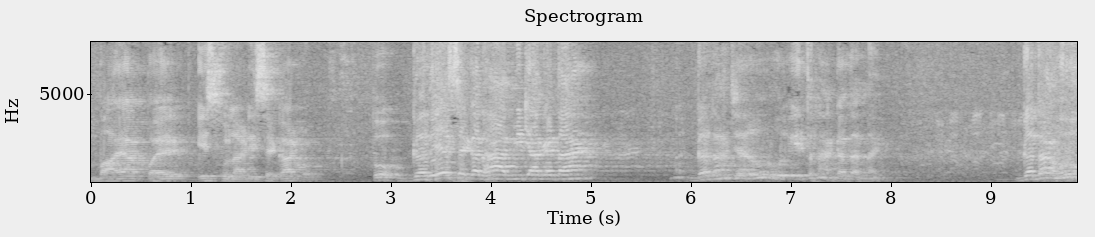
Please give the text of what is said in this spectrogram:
बाया पैर इस कुलाड़ी से काटो। तो गधे से गधा आदमी क्या कहता है? गधा ज़रूर इतना गधा नहीं। गधा हो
